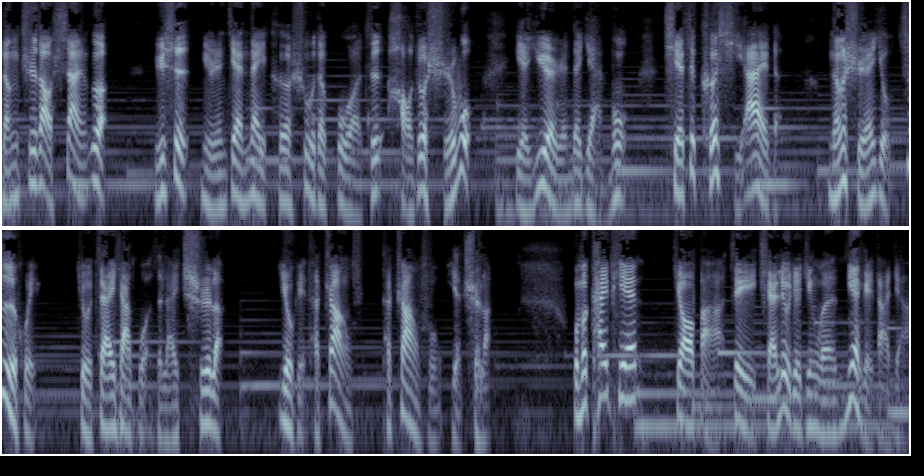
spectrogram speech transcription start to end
能知道善恶。”于是女人见那棵树的果子好做食物，也悦人的眼目，且是可喜爱的，能使人有智慧，就摘下果子来吃了，又给她丈夫，她丈夫也吃了。我们开篇就要把这前六节经文念给大家，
